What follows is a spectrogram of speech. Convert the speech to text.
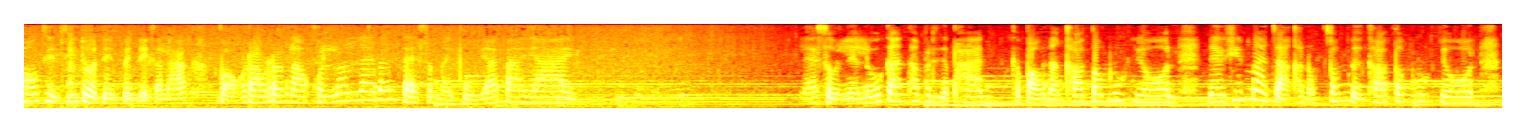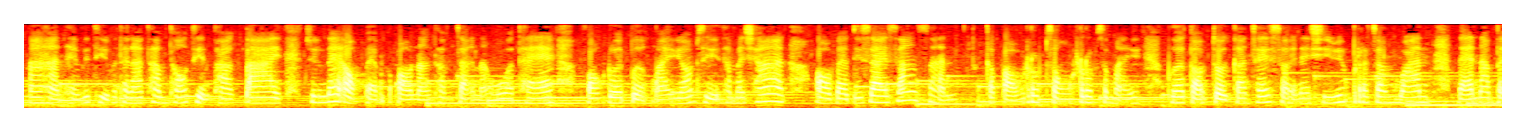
ท้องถิ่นที่โดดเด่นเป็นเอกลักษณ์ บอกเราเรื่องราวคนล่อนแร่ตั้งแต่สมัยปู่ย่าตายาย และศูนย์เรียนรู้การทำผลิตภัณฑ์ กระเป๋าหนังข้าวต้มลูกโยน แนวคิดมาจากขนมต้มหรือข้าวต้มลูกโยน อาหารแห่งวิถีวัฒนธรรมท้องถิ่นภาคใต้ จึงได้ออกแบบกระเป๋าหนังทำจากหนังวัวแท้ ฟอกด้วยเปลือกไม้ย้อมสีธรรมชาติ ออกแบบดีไซน์สร้างสรรค์ กระเป๋ารูปทรงรูปสมัย เพื่อตอบโจทย์การใช้สอยในชีวิตประจำวัน และนำไป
